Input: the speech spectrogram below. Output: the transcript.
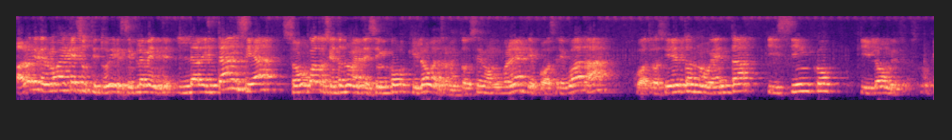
Ahora lo que tenemos es que sustituir simplemente la distancia son 495 kilómetros, entonces vamos a poner va a ser igual a 495 kilómetros, ¿ok?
